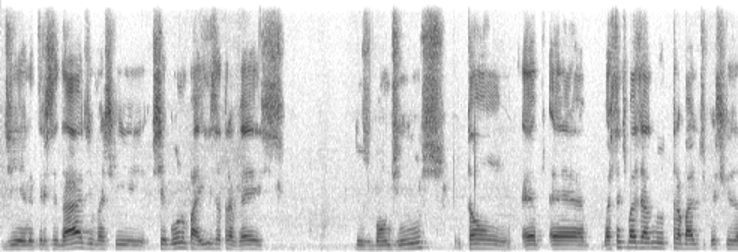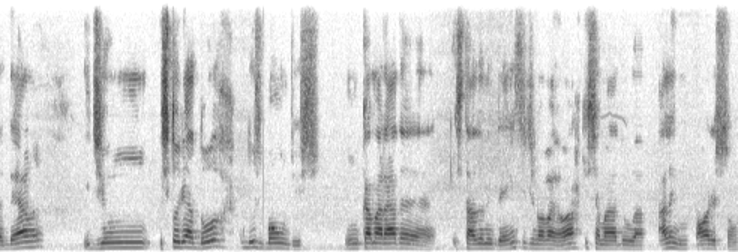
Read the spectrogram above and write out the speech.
de eletricidade, mas que chegou no país através dos bondinhos. Então, é, é bastante baseado no trabalho de pesquisa dela e de um historiador dos bondes, um camarada estadunidense de Nova York chamado Allen Morrison,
